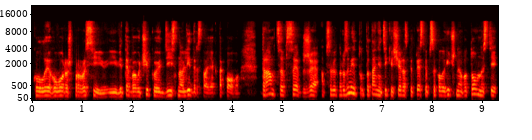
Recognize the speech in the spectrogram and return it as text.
коли говориш про Росію, і від тебе очікують дійсно лідерства як такого. Трамп це все вже абсолютно розуміє. Тут питання тільки ще раз підкреслюю психологічної готовності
